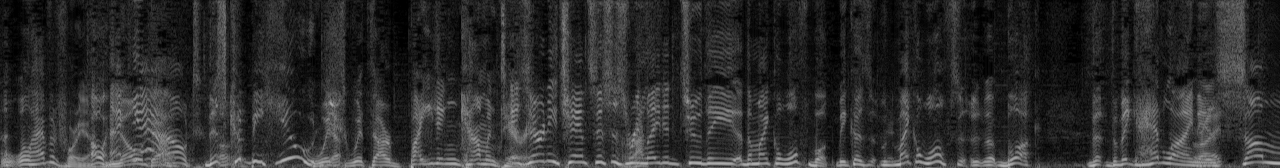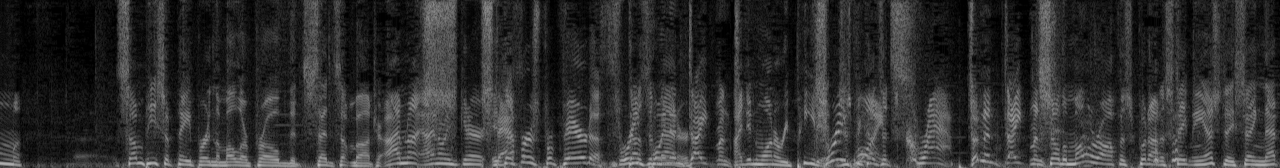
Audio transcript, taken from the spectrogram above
We'll have it for you. Oh, heck no yeah. doubt. This could be huge. with with our biting commentary. Is there any chance this is related to the the Michael Wolff book? Because Michael Wolff's uh, book, the the big headline Right. is some some piece of paper in the Mueller probe that said something about. I'm not. I don't even care. Staffers prepared a three-point indictment. I didn't want to repeat it Three just because it's crap. It's an indictment. So the Mueller office put out a statement yesterday saying that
